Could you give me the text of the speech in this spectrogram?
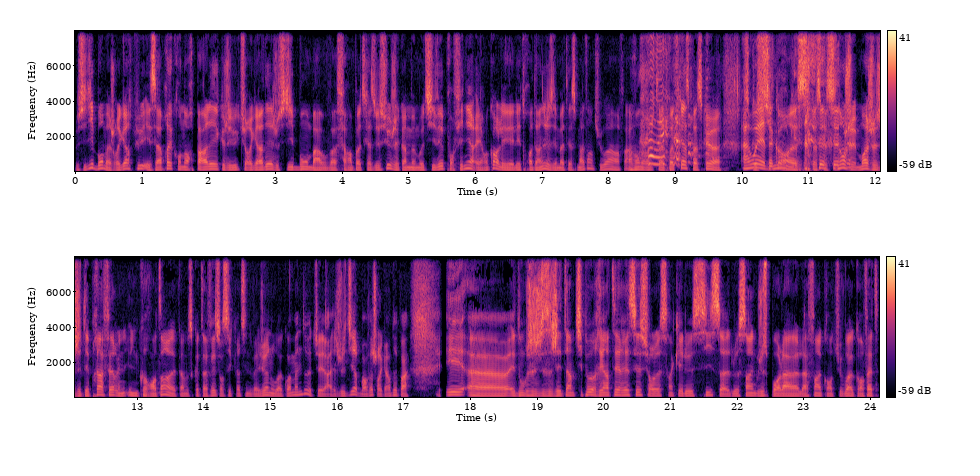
je me suis dit bon bah je regarde plus. Et c'est après qu'on en reparlait que j'ai vu que tu regardais je me suis dit bon bah on va faire un podcast dessus. J'ai quand même me motiver pour finir. Et encore les, les trois derniers je les ai matés ce matin tu vois enfin, avant d'enregistrer le podcast parce que Ah parce que ouais, sinon, d'accord, euh, parce que sinon moi j'étais prêt à faire une, une Corentin euh, comme ce que tu as fait sur Secret Invasion ou Aquaman 2 tu vois, je veux dire bah en fait je regarde pas. Et, euh, et donc j'ai été un petit peu réintéressé sur le 5 et le 6 le 5 juste pour la, la fin quand tu vois qu'en fait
